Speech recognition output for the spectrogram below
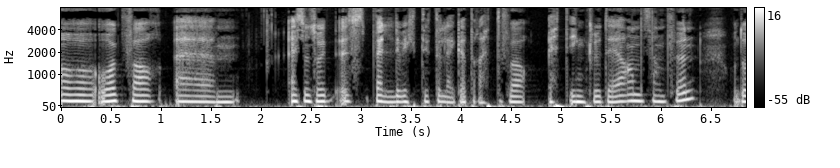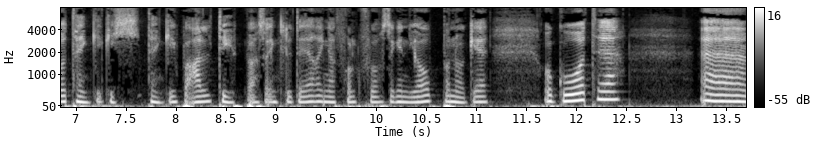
og òg for eh, Jeg syns òg det er veldig viktig å legge til rette for et inkluderende samfunn. Og da tenker jeg, tenker jeg på all type, altså inkludering, at folk får seg en jobb og noe å gå til. Eh,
